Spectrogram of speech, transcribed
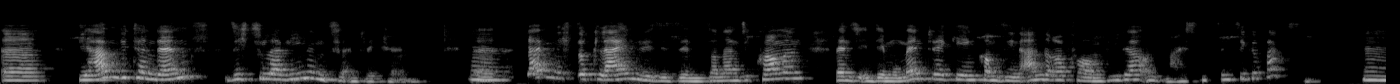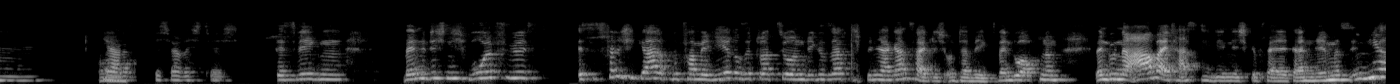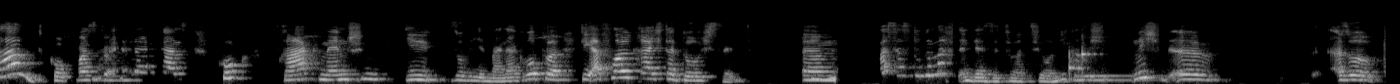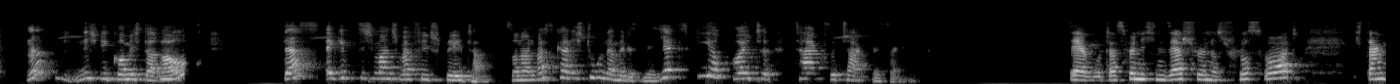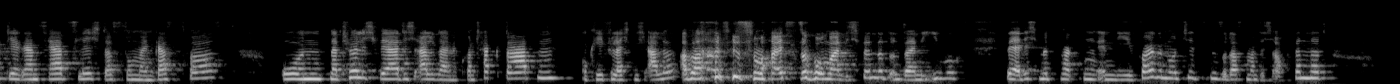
äh, die haben die Tendenz, sich zu Lawinen zu entwickeln. Äh, mhm. Äh, bleiben nicht so klein, wie sie sind, sondern sie kommen, wenn sie in dem Moment weggehen, kommen sie in anderer Form wieder und meistens sind sie gewachsen. Mhm. Ja, das ist sicher richtig. Deswegen, wenn du dich nicht wohlfühlst, ist es völlig egal, ob eine familiäre Situation, wie gesagt, ich bin ja ganzheitlich unterwegs. Wenn du auf einem, wenn du eine Arbeit hast, die dir nicht gefällt, dann nimm es in die Hand. Guck, was du mhm. ändern kannst. Guck, frag Menschen, die, so wie in meiner Gruppe, die erfolgreich dadurch sind. Ähm, mhm. was hast du gemacht in der Situation? Wie komme ich nicht, äh, also ne? nicht, wie komme ich da raus? Das ergibt sich manchmal viel später, sondern was kann ich tun, damit es mir jetzt, hier, heute, Tag für Tag besser geht? Sehr gut, das finde ich ein sehr schönes Schlusswort. Ich danke dir ganz herzlich, dass du mein Gast warst. Und natürlich werde ich alle deine Kontaktdaten, okay, vielleicht nicht alle, aber das meiste, wo man dich findet und deine E-Books werde ich mitpacken in die Folgenotizen, sodass man dich auch findet.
